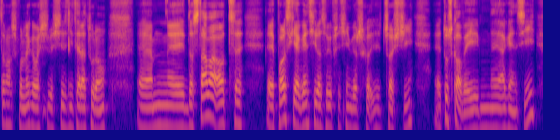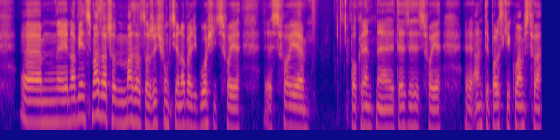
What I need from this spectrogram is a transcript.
to ma wspólnego właściwie z literaturą, dostała od e, Polskiej Agencji Rozwoju Przedsiębiorczości, e, Tuskowej agencji. No więc ma za, ma za co żyć, funkcjonować, głosić swoje, e, swoje pokrętne tezy, swoje e, antypolskie kłamstwa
